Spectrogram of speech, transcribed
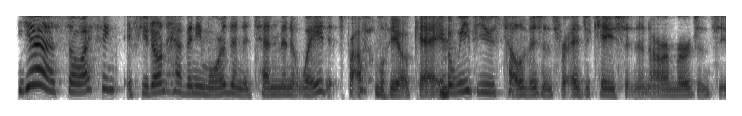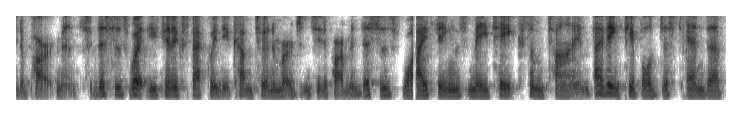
Yeah, so I think if you don't have any more than a 10 minute wait, it's probably okay. Mm. We've used televisions for education in our emergency departments. This is what you can expect when you come to an emergency department. This is why things may take some time. I think people just end up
